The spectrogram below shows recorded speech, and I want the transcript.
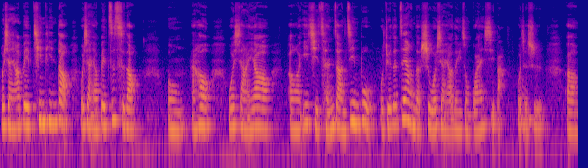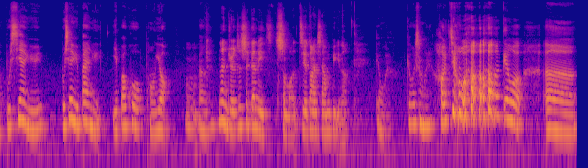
我想要被倾听到，我想要被支持到，嗯，然后我想要，嗯，一起成长进步。我觉得这样的是我想要的一种关系吧，或者是。呃，不限于不限于伴侣，也包括朋友。嗯嗯，那你觉得这是跟你什么阶段相比呢？跟我跟我什么 好久啊？跟我，嗯，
